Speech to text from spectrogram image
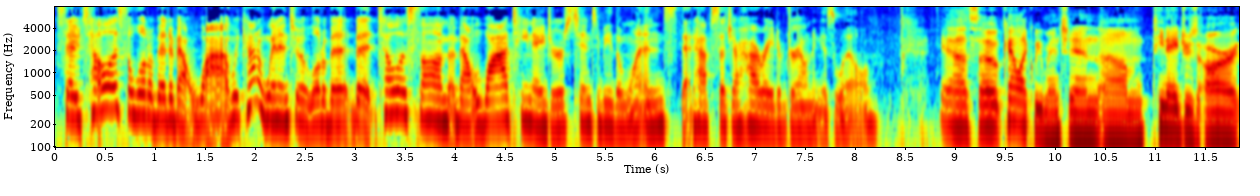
So tell us a little bit about why. We kind of went into a little bit, but tell us some about why teenagers tend to be the ones that have such a high rate of drowning as well. Yeah, so kind of like we mentioned, um, teenagers are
